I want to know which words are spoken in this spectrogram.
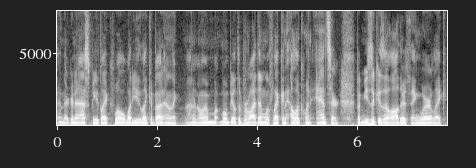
And they're going to ask me like, "Well, what do you like about it?" And I'm like, "I don't know. I m- won't be able to provide them with like an eloquent answer." But music is a whole other thing where like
